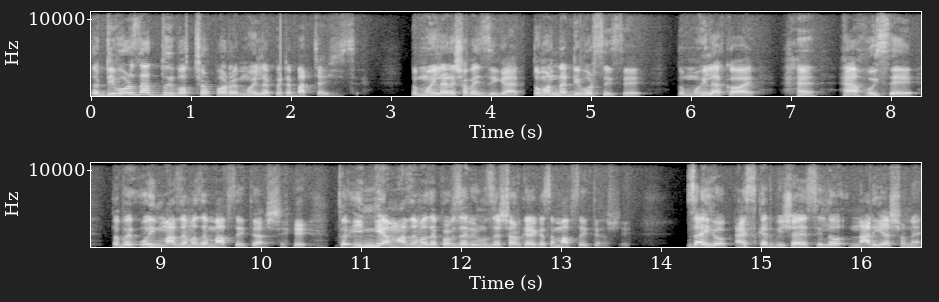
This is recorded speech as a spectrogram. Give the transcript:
তো ডিভোর্স দেওয়ার দুই বছর পরে মহিলার পেটে বাচ্চা এসেছে। তো মহিলারা সবাই জিগায়, তোমার না ডিভোর্স হয়েছে তো মহিলা কয় "হ্যাঁ, হইছে। তবে ওই মাঝে মাঝে মাপ চাইতে আসে। তো ইন্ডিয়া মাঝে মাঝে প্রফেসর ইউনুসের সরকারের কাছে মাপ চাইতে আসে। যাই হোক আজকের বিষয় ছিল নারী আসনে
